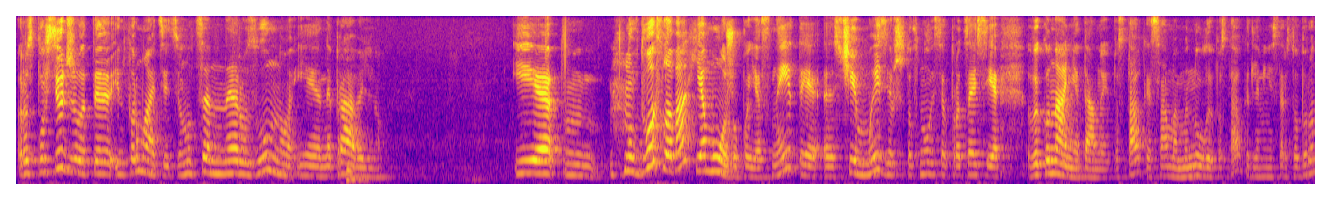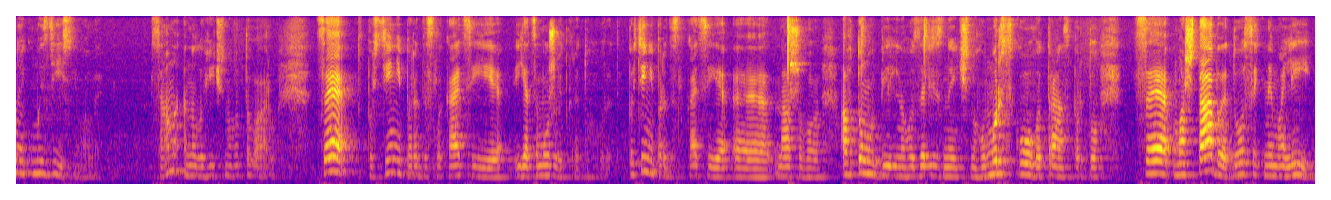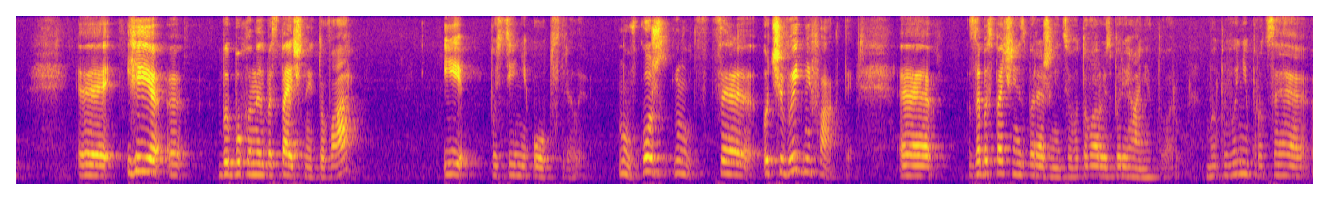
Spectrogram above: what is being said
розповсюджувати інформацію. цю. Ну це нерозумно і неправильно. І ну, в двох словах я можу пояснити, е, з чим ми зіштовхнулися в процесі виконання даної поставки, саме минулої поставки для Міністерства оборони, яку ми здійснювали. Саме аналогічного товару. Це постійні передислокації, я це можу відкрито говорити. Постійні передислокації е, нашого автомобільного, залізничного, морського транспорту. Це масштаби досить немалі. Е, і вибухонебезпечний товар і постійні обстріли. Ну, в кож... ну, це очевидні факти. Е, забезпечення збереження цього товару і зберігання товару. Ми повинні про це е,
